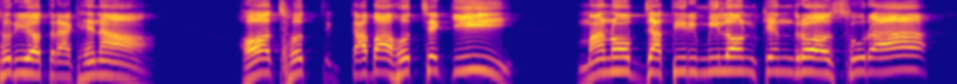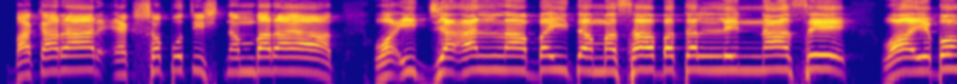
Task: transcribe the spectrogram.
শরীয়ত রাখে না। হজ কাবা হচ্ছে কি? মানব জাতির মিলন কেন্দ্র, সুরা বাকারার একশো পঁচিশ নম্বর আয়াত। ওয়া ইজ্জা আল্লাহ বাইতা মাসাবাতাল্লিন নাসে ওয়া এবং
